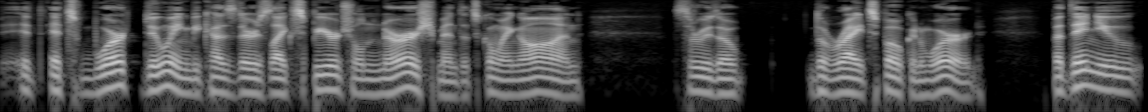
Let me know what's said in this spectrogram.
it, it's worth doing because there's like spiritual nourishment that's going on through the the right spoken word. But then you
